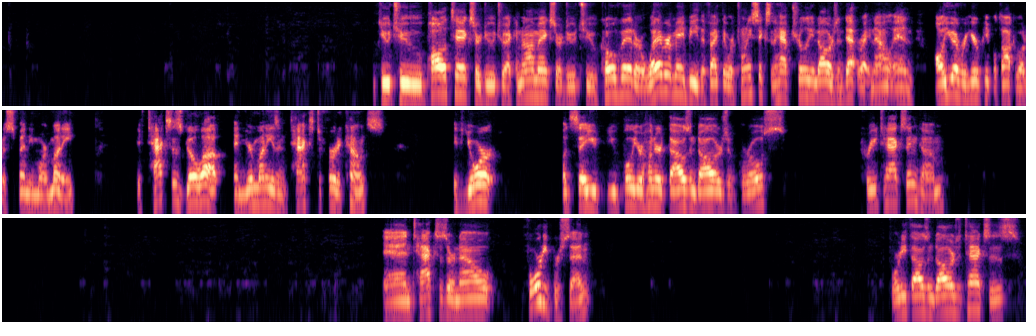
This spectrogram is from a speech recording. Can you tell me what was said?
due to politics or due to economics or due to COVID or whatever it may be, the fact that we're $26.5 trillion in debt right now and all you ever hear people talk about is spending more money. If taxes go up and your money is in tax deferred accounts, if you're, let's say you, you pull your $100,000 of gross pre tax income, and taxes are now 40%, $40,000 of taxes.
